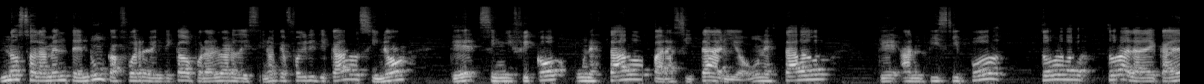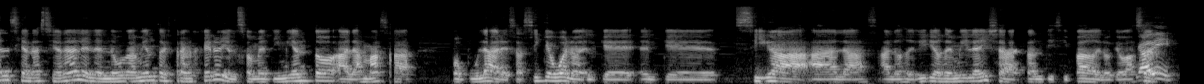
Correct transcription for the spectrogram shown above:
no solamente nunca fue reivindicado por Alberti, sino que fue criticado, sino que significó un Estado parasitario, un Estado que anticipó todo, toda la decadencia nacional, el endeudamiento extranjero y el sometimiento a las masas populares. Así que bueno, el que, el que siga a, las, a los delirios de Milley ya está anticipado de lo que va a Gaby.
